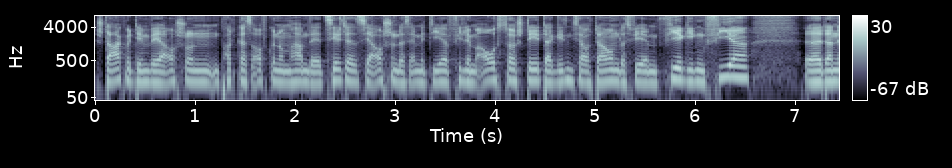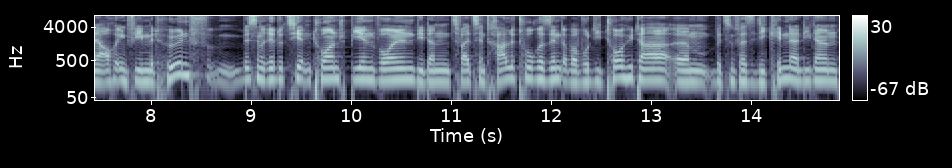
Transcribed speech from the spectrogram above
Stark, mit dem wir ja auch schon einen Podcast aufgenommen haben, der erzählte das ja auch schon, dass er mit dir viel im Austausch steht. Da geht es ja auch darum, dass wir im 4 gegen 4 äh, dann ja auch irgendwie mit Höhen ein bisschen reduzierten Toren spielen wollen, die dann zwei zentrale Tore sind, aber wo die Torhüter ähm, bzw. die Kinder, die dann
